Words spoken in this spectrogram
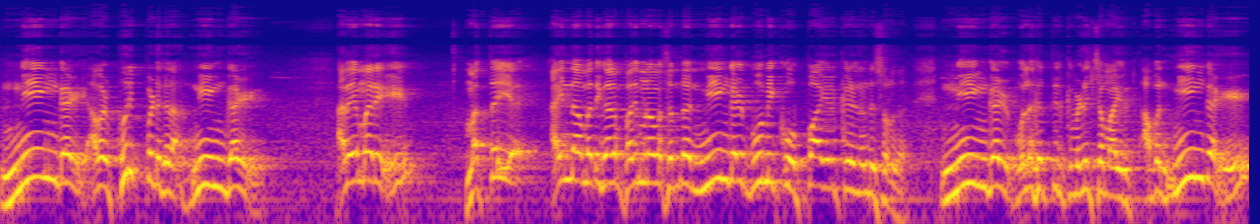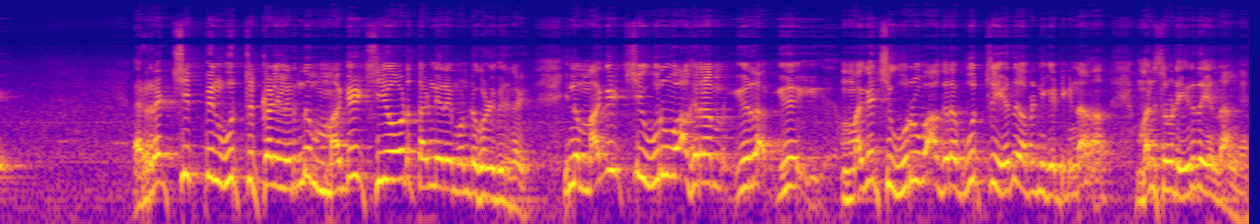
நீங்கள் அவர் குறிப்பிடுகிறார் நீங்கள். அதே மாதிரி மத்திய ஐந்தாம் அதிகாரம் பதிமூணாம் வசனத்தில் நீங்கள் பூமிக்கு ஒப்பா இருக்கிறீர்கள் என்று சொல்லுங்க நீங்கள் உலகத்திற்கு வெளிச்சமாக இருக்கு அவன் நீங்கள் ரட்சிப்பின் ஊற்றுக்களிலிருந்து மகிழ்ச்சியோடு தண்ணீரை மொண்டு கொள்வீர்கள். இந்த மகிழ்ச்சி உருவாகிற இ- மகிழ்ச்சி உருவாகிற ஊற்று எது அப்படின்னு கேட்டிங்கன்னா மனுஷனுடைய இருதயம் தாங்க.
